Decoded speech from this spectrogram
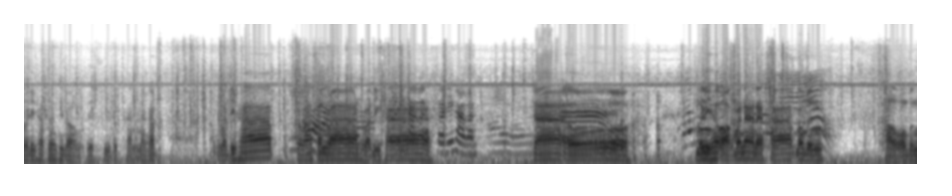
วัสดีครับเพื่อนพี่น้องเอฟซีทุกท่านนะครับ สวัสดีครับสวัสดีสันวาสวัสดีค่ะสวัสดีค่ะก่อนจ้าโอ้เมื่อนี้เขาออกมาหน้านะครับ มาเบิงเขามาเบิง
